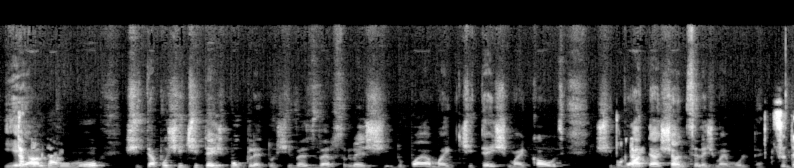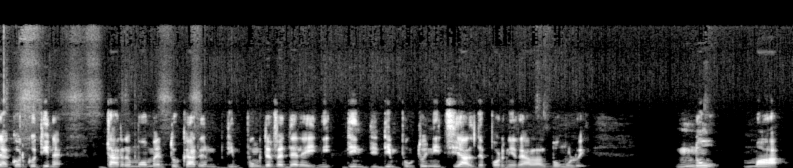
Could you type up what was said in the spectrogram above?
Iei da, albumul da. și te apuci și citești bucletul și vezi versurile și după aia mai citești și mai cauți și Bogdan, poate așa înțelegi mai multe. Sunt de acord cu tine. Dar în momentul care, din punct de vedere, din, din, din punctul inițial de pornire al albumului, nu m-a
